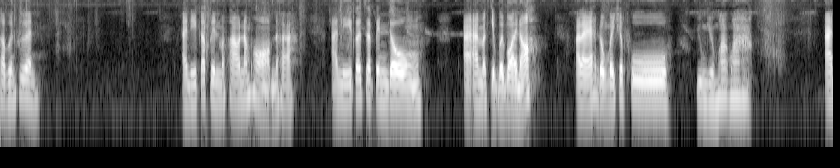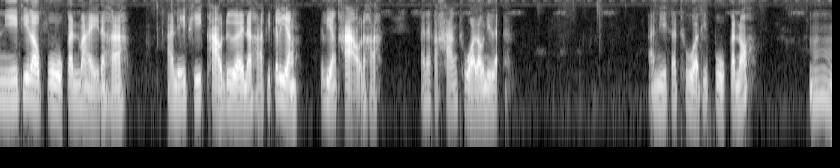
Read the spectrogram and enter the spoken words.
ค่ะเพื่อนๆ อันนี้ก็เป็นมะพร้าวน้ำหอมนะคะ อันนี้ก็จะเป็นดง อันมาเก็บบ่อยๆ เนาะ อะไรดงใบชะพู ยุงเยอะมากมากๆ อันนี้ที่เราปลูกกันใหม่นะคะ อันนี้พริกขาวเดือยนะคะพริกกะเหรี่ยงกระเหรี่ยงขาวนะคะ อันนี้ก็ค้างถั่วเรานี่แหละ อันนี้ก็ถั่วที่ปลูกกันเนาะอืม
